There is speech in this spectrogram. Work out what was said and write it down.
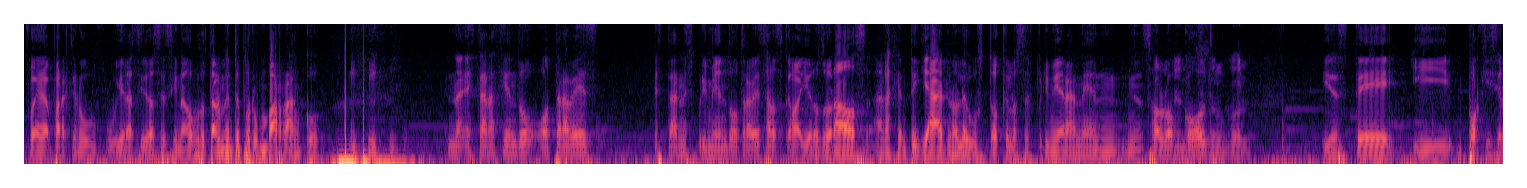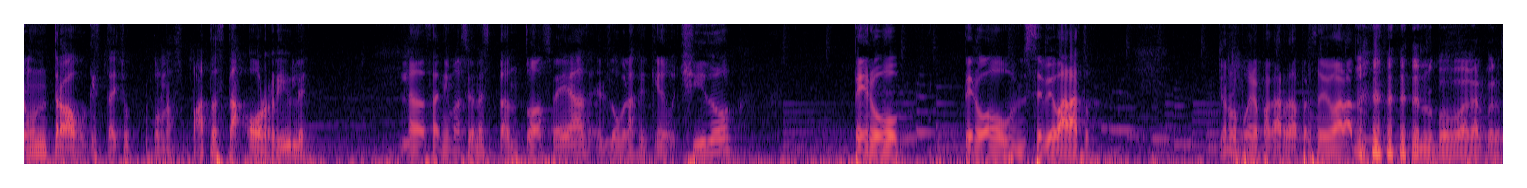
fuera, para que no hubiera sido asesinado brutalmente por un barranco. Están haciendo otra vez, están exprimiendo otra vez a los caballeros dorados. A la gente ya no le gustó que los exprimieran en, en Solo en Gold. Y este, y porque hicieron un trabajo que está hecho con las patas, está horrible. Las animaciones están todas feas, el doblaje quedó chido, pero, pero se ve barato. Yo no lo podría pagar, ¿verdad? Pero se ve barato. no lo puedo pagar, pero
